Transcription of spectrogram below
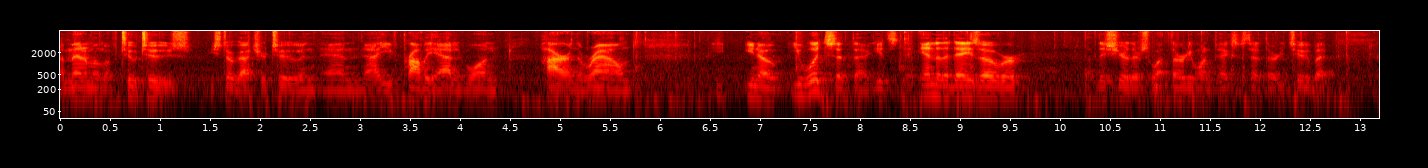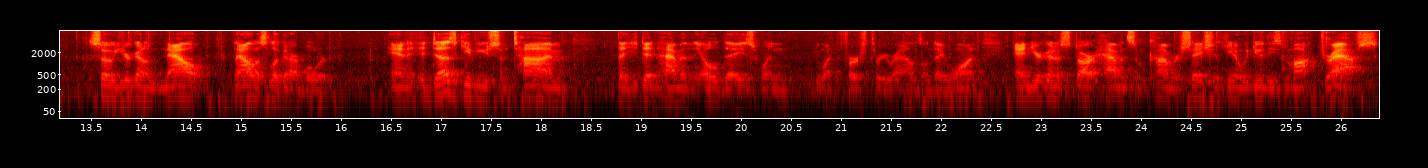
a minimum of two twos. You still got your two, and, and now you've probably added one higher in the round. You know, you would sit there. It's, the end of the day's over. This year, there's what, 31 picks instead of 32, but, so you're gonna, now, now let's look at our board. And it does give you some time that you didn't have in the old days when you went the first three rounds on day one. And you're gonna start having some conversations. You know, we do these mock drafts.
